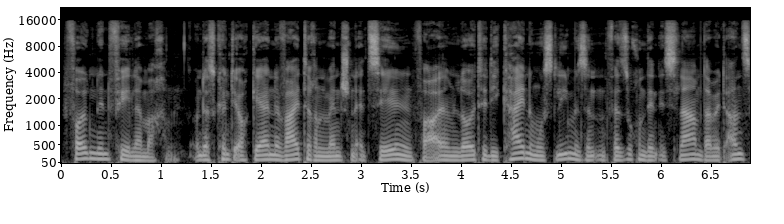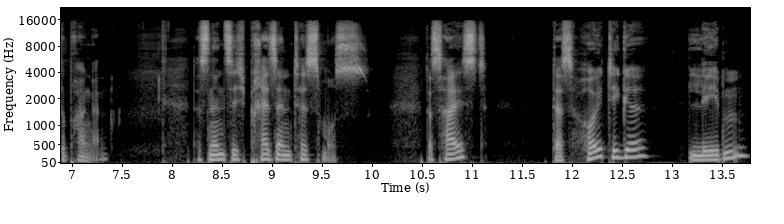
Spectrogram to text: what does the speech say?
folgenden Fehler machen. Und das könnt ihr auch gerne weiteren Menschen erzählen, vor allem Leute, die keine Muslime sind und versuchen, den Islam damit anzuprangern. Das nennt sich Präsentismus. Das heißt, das heutige Leben,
